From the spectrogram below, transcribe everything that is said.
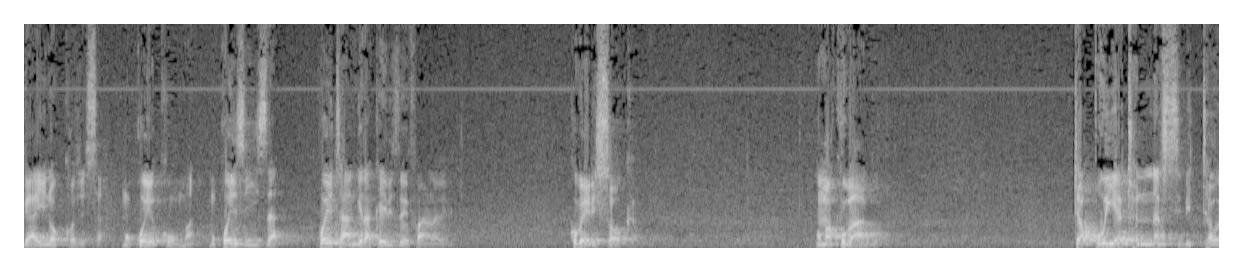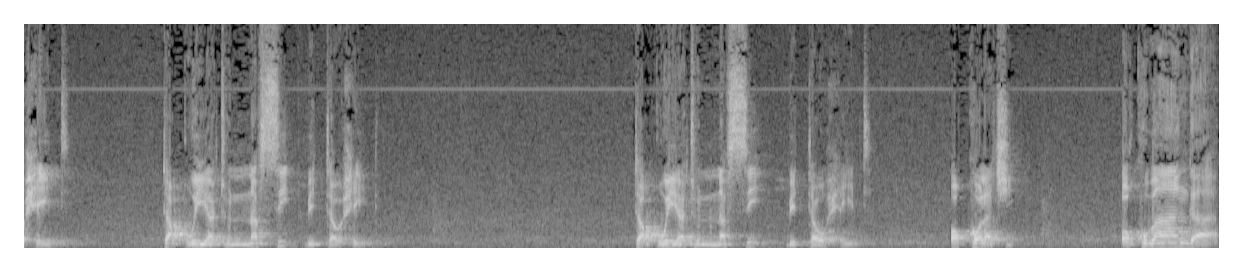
galina okukozesa mukwekuuma mukweziiza kwetangirako ebizibu ebifaanana bebityo kuba erisooka mu makubo ago taqwiyatu nafsi bitawhid taqwiyatu nafsi bitawhid taqwiyatu nafsi bitawhid okukola ki okubanga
